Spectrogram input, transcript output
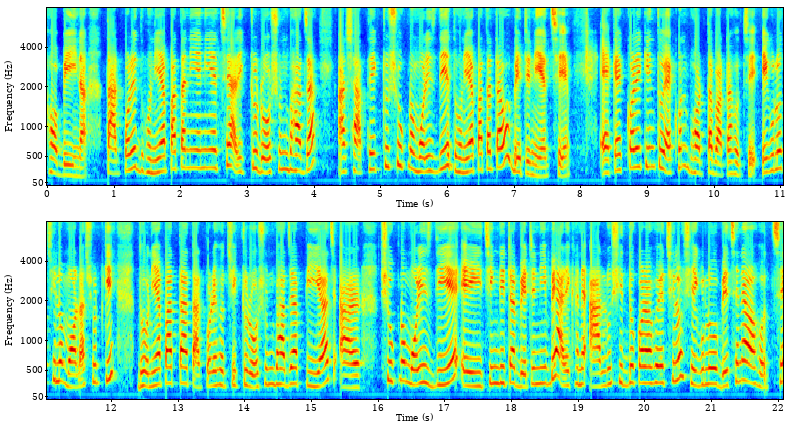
হবেই না। তারপরে ধনিয়া পাতা নিয়ে নিয়েছে আর একটু রসুন ভাজা। আর সাথে একটু শুকনো মরিচ দিয়ে ধনিয়া পাতাটাও বেটে নিয়েছে। এক এক করে কিন্তু এখন ভর্তা বাটা হচ্ছে। এগুলো ছিল মলা শুটকি, ধনিয়া পাতা, তারপরে হচ্ছে একটু রসুন ভাজা, পেঁয়াজ আর শুকনো মরিচ দিয়ে এই চিংড়িটা বেটে নিবে। আর এখানে আলু সিদ্ধ করা হয়েছিল সেগুলো বেছে নেওয়া হচ্ছে।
